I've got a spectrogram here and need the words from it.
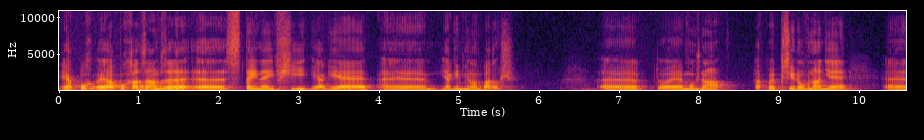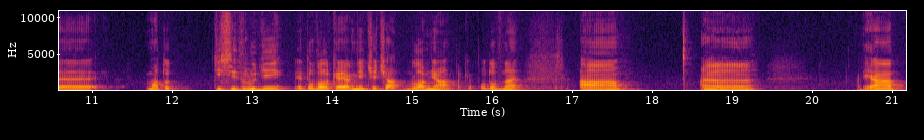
já, po, já pocházím ze eh, stejné vší, jak je, eh, jak je Milan Baroš. Eh, to je možná takové přirovnaně, eh, má to tisíc lidí, je to velké jak Něčeča, dla mě, také podobné. A eh, já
